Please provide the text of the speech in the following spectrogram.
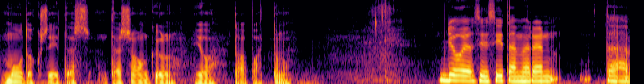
muutoksia tässä, tässä on kyllä jo tapahtunut. Joo, ja siis Itämeren tämä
